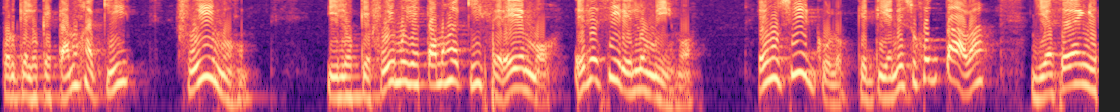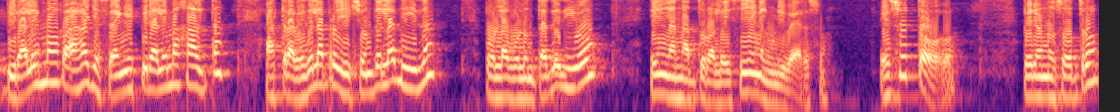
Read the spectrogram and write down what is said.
Porque los que estamos aquí fuimos. Y los que fuimos y estamos aquí seremos. Es decir, es lo mismo. Es un círculo que tiene sus octavas, ya sea en espirales más bajas, ya sea en espirales más altas, a través de la proyección de la vida, por la voluntad de Dios, en la naturaleza y en el universo. Eso es todo. Pero nosotros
